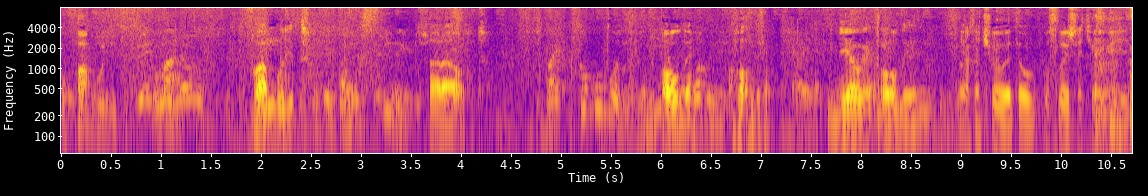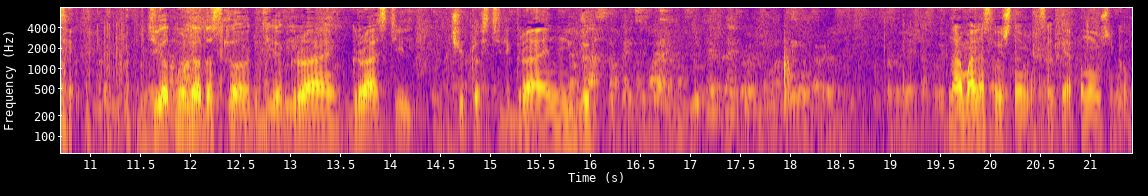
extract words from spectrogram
Уфа будет. Фа будет. Шараут. Олды. Олды. Где вы, Олды? Я хочу это услышать и увидеть. Где от нуля до ста? Где грайн? Гра, стиль. Читка в стиле грайнд. Нормально слышно мне, кстати, я по наушникам.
